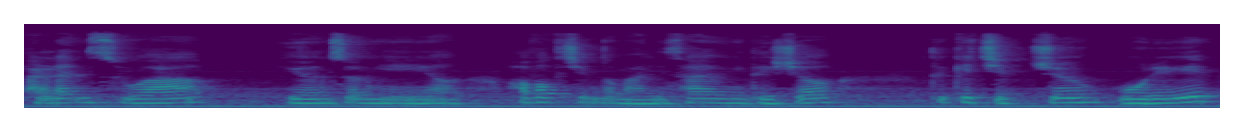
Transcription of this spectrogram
밸런스와 유연성이에요. 허벅지도 많이 사용이 되죠. 특히 집중, 몰입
